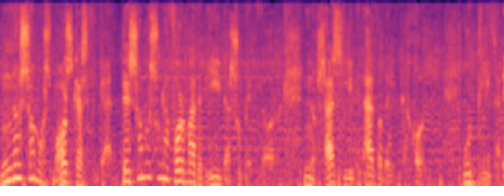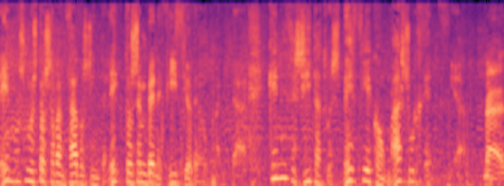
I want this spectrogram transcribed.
No somos moscas gigantes, somos una forma de vida superior. Nos has liberado del cajón. Utilizaremos nuestros avanzados intelectos en beneficio de la humanidad. ¿Qué necesita tu especie con más urgencia? Eh,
